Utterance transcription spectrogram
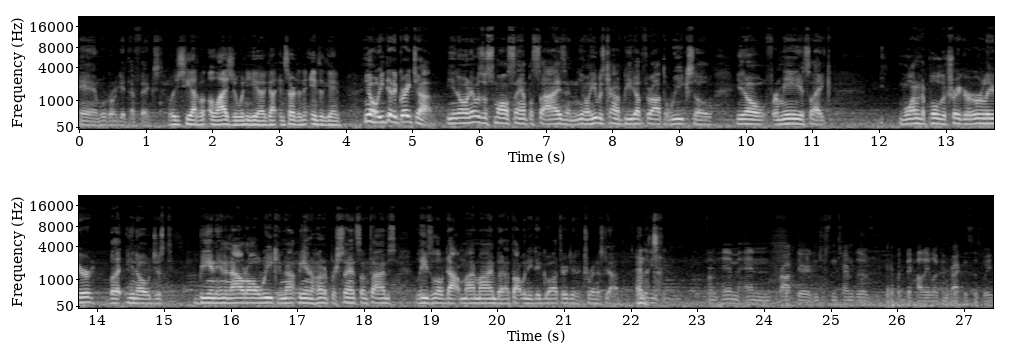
and we're going to get that fixed. What did you see out of Elijah when he uh, got inserted into the game? You know, he did a great job, you know, and it was a small sample size, and, you know, he was kind of beat up throughout the week. So, you know, for me, it's like wanted to pull the trigger earlier, but, you know, just being in and out all week and not being 100% sometimes leaves a little doubt in my mind. But I thought when he did go out there, he did a tremendous job. And from him and Proctor, just in terms of the, how they look in practice this week?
